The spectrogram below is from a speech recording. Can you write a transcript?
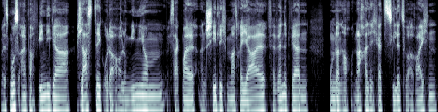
es muss einfach weniger Plastik oder auch Aluminium, ich sag mal, an schädlichem Material verwendet werden, um dann auch Nachhaltigkeitsziele zu erreichen.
